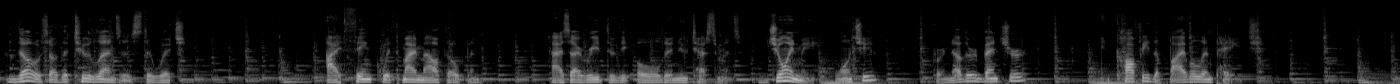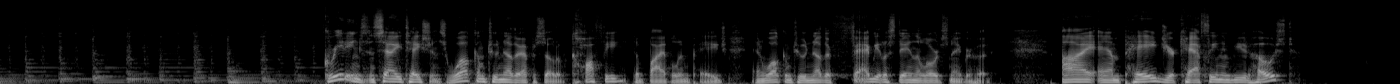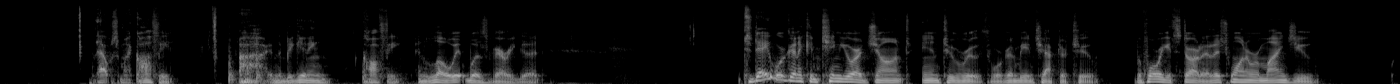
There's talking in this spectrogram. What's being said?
Those are the two lenses through which I think with my mouth open as I read through the Old and New Testaments. Join me, won't you, for another adventure in Coffee, the Bible, and Paige. Greetings and salutations. Welcome to another episode of Coffee, the Bible, and Paige, and welcome to another fabulous day in the Lord's neighborhood. I am Paige, your caffeine imbued host. That was my coffee. Ah, in the beginning, coffee, and lo, it was very good. Today, we're going to continue our jaunt into Ruth. We're going to be in chapter two. Before we get started, I just want to remind you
